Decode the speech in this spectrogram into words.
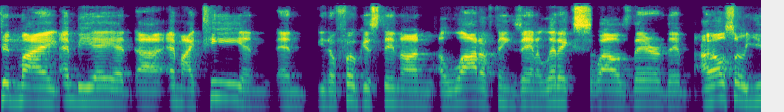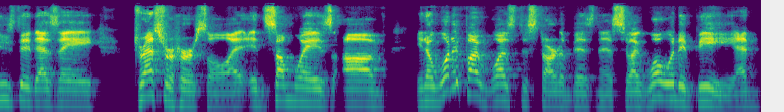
Did my MBA at uh, MIT and and you know focused in on a lot of things analytics while I was there. They, I also used it as a dress rehearsal uh, in some ways of you know what if i was to start a business? Like what would it be? And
